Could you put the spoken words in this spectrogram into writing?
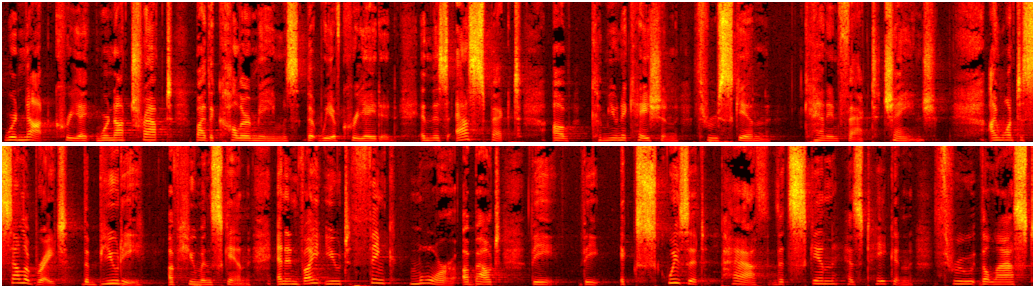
We're not create, we're not trapped by the color memes that we have created. And this aspect of communication through skin can in fact change. I want to celebrate the beauty of human skin and invite you to think more about the, the exquisite path that skin has taken through the last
